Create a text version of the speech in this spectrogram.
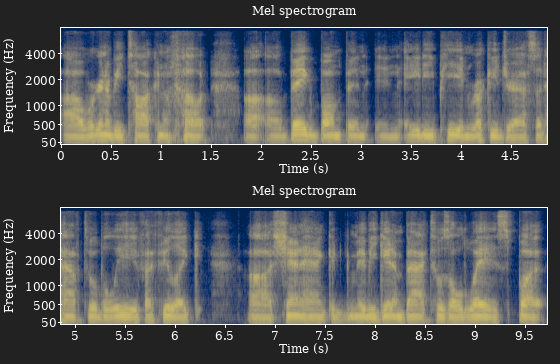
uh, we're gonna be talking about a big bump in in ADP and rookie drafts. I'd have to believe. I feel like uh, Shanahan could maybe get him back to his old ways. But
